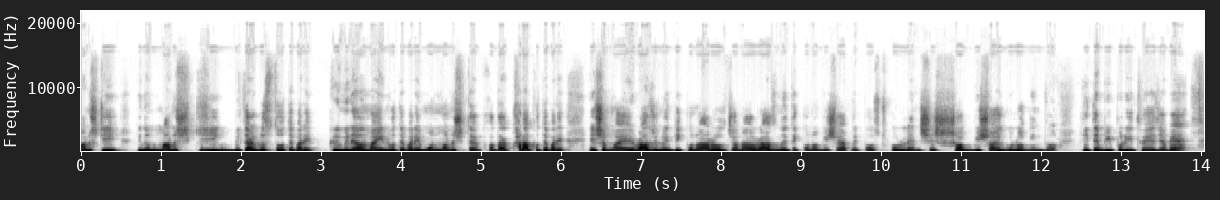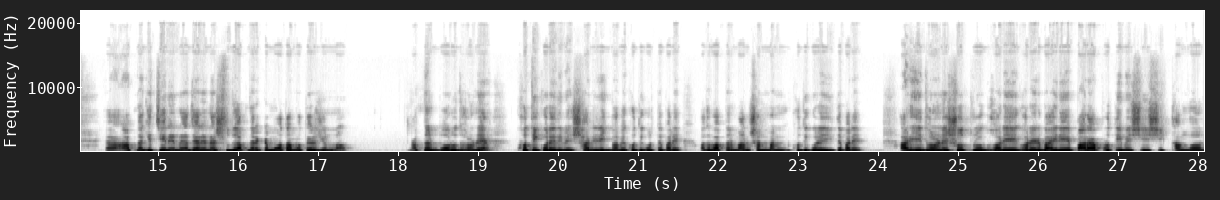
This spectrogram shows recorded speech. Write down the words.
মানুষটি কিন্তু মানসিক বিকারগ্রস্ত হতে পারে ক্রিমিনাল মাইন্ড হতে পারে, মন মানসিকতা খারাপ হতে পারে। এই সময় রাজনৈতিক কোনো আলোচনা, রাজনৈতিক কোনো বিষয় আপনি পোস্ট করলেন, সে সব বিষয়গুলো কিন্তু হিতে বিপরীত হয়ে যাবে। আপনাকে চেনে না জানে না, শুধু আপনার একটা মতামতের জন্য আপনার বড় ধরনের ক্ষতি করে দিবে, শারীরিকভাবে ক্ষতি করতে পারে, অথবা আপনার মান সম্মান ক্ষতি করে দিতে পারে। আর এই ধরনের শত্রু ঘরে, ঘরের বাইরে, পাড়া প্রতিবেশী, শিক্ষাঙ্গন,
